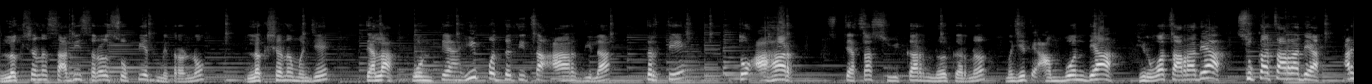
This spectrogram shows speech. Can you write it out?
लक्षणं साधी सरळ सोपी आहेत मित्रांनो. लक्षणं म्हणजे त्याला कोणत्याही पद्धतीचा आहार दिला तर ते तो आहार त्याचा स्वीकार न करणं म्हणजे ते आंबवण द्या हिरवा चारा द्या सुका चारा द्या. अरे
